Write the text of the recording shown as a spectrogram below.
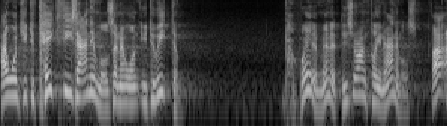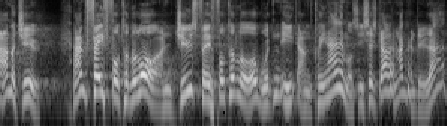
I want you to take these animals and I want you to eat them. But wait a minute, these are unclean animals. I, am a Jew. I'm faithful to the law, and Jews faithful to the law wouldn't eat unclean animals. He says, God, I'm not going to do that.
